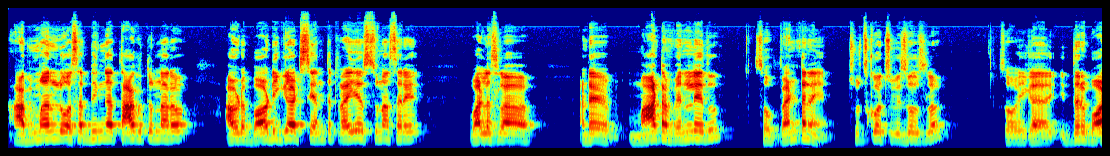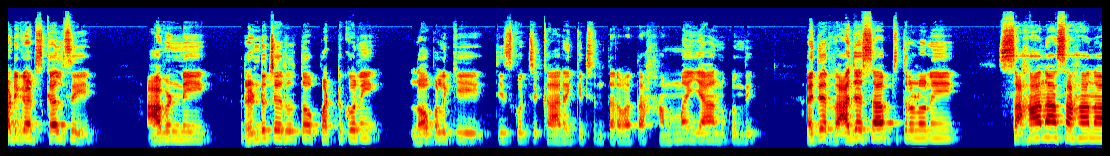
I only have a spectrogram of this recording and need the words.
అభిమానులు అసభ్యంగా తాగుతున్నారో ఆవిడ బాడీ గార్డ్స్ ఎంత ట్రై చేస్తున్నా సరే వాళ్ళు అసలు అంటే మాట వినలేదు. సో వెంటనే చూసుకోవచ్చు విజువల్స్లో. సో ఇక ఇద్దరు బాడీ గార్డ్స్ కలిసి ఆవిడ్ని రెండు చేతులతో పట్టుకొని లోపలికి తీసుకొచ్చి కారు ఎక్కించిన తర్వాత హమ్మయ్య అనుకుంది. అయితే రాజాసాబ్ చిత్రంలోని సహానా సహానా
